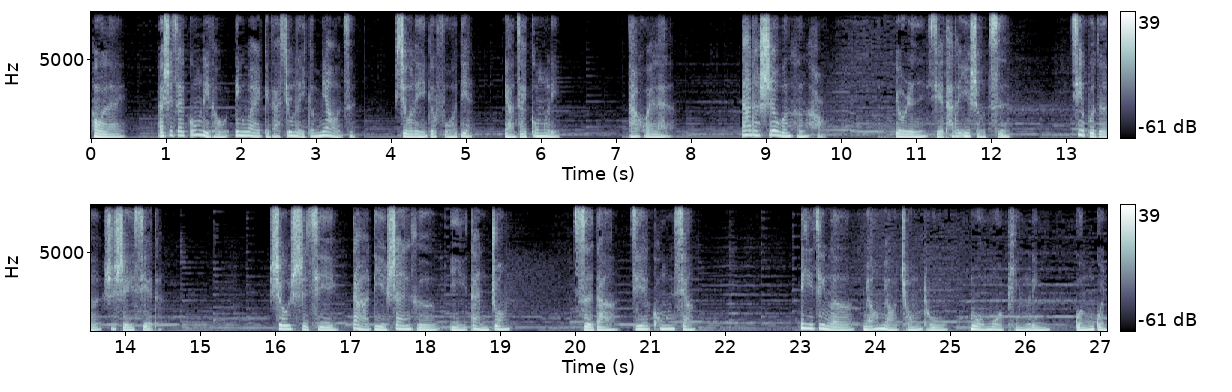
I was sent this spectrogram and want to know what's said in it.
后来，还是在宫里头另外给他修了一个庙子，修了一个佛殿，养在宫里。他回来了，他的诗文很好，有人写他的一首词，记不得是谁写的。收拾起大地山河一淡妆，四大皆空相。历尽了渺渺穷途，漠漠平林，滚滚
